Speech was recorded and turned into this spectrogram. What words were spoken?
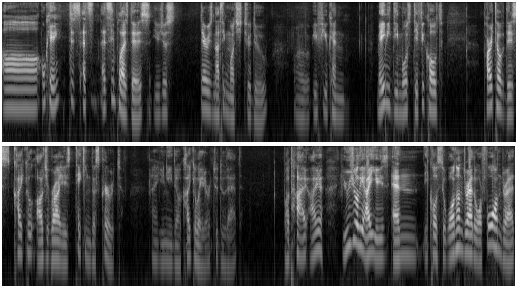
Uh, okay, just as, as simple as this, you just, there is nothing much to do. Uh, if you can, maybe the most difficult part of this calcul algebra is taking the square root. Uh, you need a calculator to do that. But I, I usually I use n equals to 100 or 400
